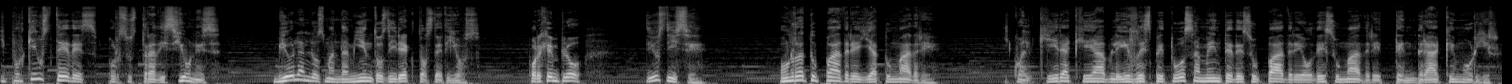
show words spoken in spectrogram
¿Y por qué ustedes, por sus tradiciones, violan los mandamientos directos de Dios? Por ejemplo, Dios dice, honra a tu padre y a tu madre, y cualquiera que hable irrespetuosamente de su padre o de su madre tendrá que morir.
